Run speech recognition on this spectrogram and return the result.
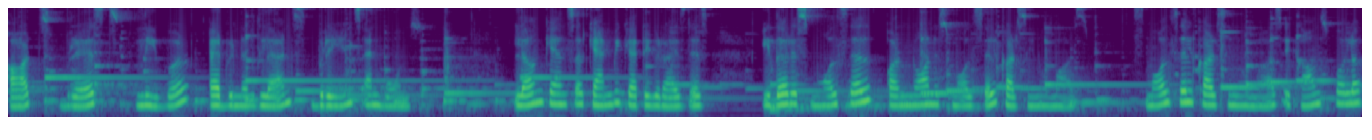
hearts, breasts, liver, adrenal glands, brains and bones. Lung cancer can be categorized as either small cell or non-small cell carcinomas. Small cell carcinomas accounts for a,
